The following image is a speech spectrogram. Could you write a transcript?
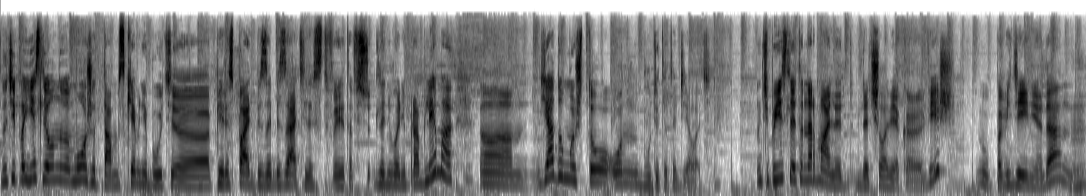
Ну, типа, если он может там с кем-нибудь э, переспать без обязательств, и это всё для него не проблема, э, я думаю, что он будет это делать. Ну, типа, если это нормальная для человека вещь, ну, поведение, да, Мгм.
